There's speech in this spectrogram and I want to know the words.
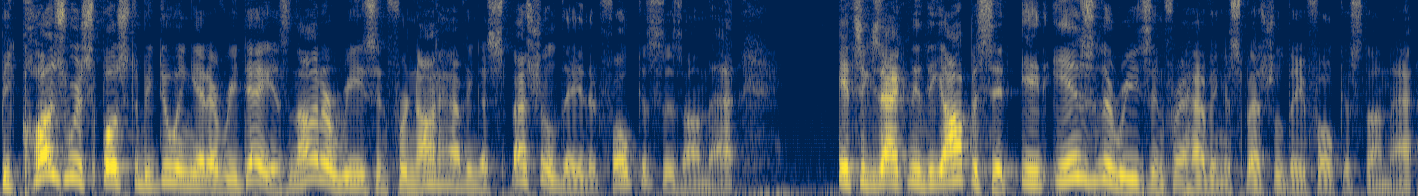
Because we're supposed to be doing it every day is not a reason for not having a special day that focuses on that. It's exactly the opposite. It is the reason for having a special day focused on that,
